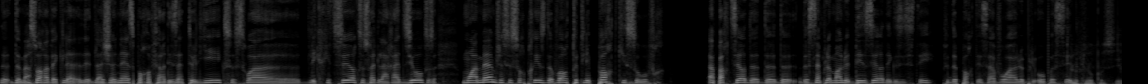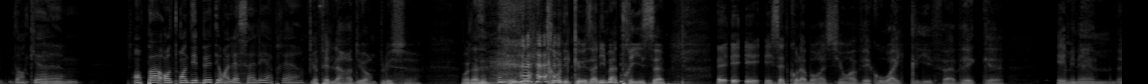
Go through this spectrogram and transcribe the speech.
de, de m'asseoir avec la, la, jeunesse pour refaire des ateliers, que ce soit euh, de l'écriture, que ce soit de la radio. soit- Moi-même, je suis surprise de voir toutes les portes qui s'ouvrent à partir de, de, de, de simplement le désir d'exister, puis de porter sa voix le plus haut possible. Le plus haut possible. Donc, euh. On, part, on, on débute et on laisse aller après. Hein. Elle fait de la radio en plus. euh. On a des chroniqueuses, animatrices. Et, et, et, et cette collaboration avec Wycliffe, avec euh, Eminem,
